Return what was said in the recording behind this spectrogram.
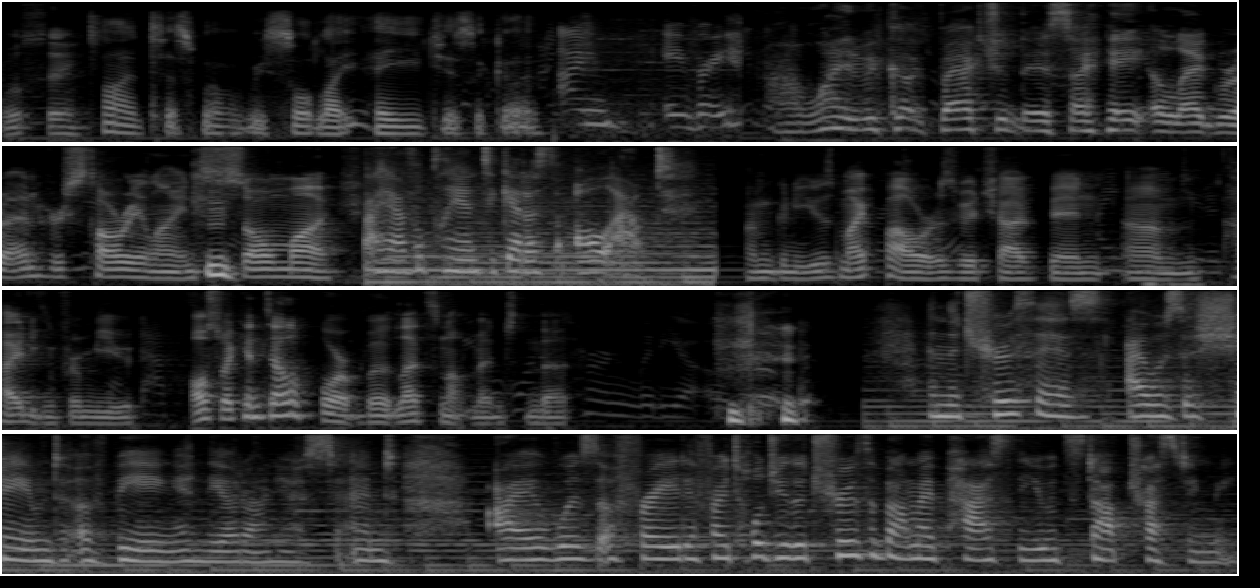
we'll see. Scientist when we saw like ages ago. I'm Avery. Uh, why did we cut back to this? I hate Allegra and her storyline Hmm. so much. I have a plan to get us all out. I'm gonna use my powers, which I've been um hiding from you. Also, I can teleport, but let's not mention that. And the truth is, I was ashamed of being in the Arañas, and I was afraid if I told you the truth about my past that you would stop trusting me.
